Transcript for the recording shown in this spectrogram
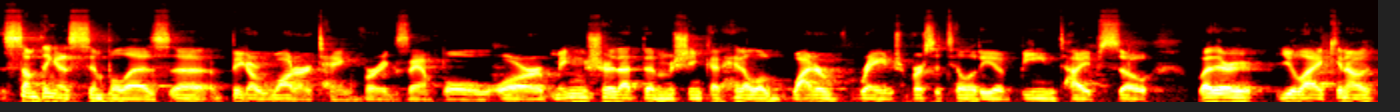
something as simple as a bigger water tank, for example, or making sure that the machine could handle a wider range versatility of bean types. So whether you like, you know,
